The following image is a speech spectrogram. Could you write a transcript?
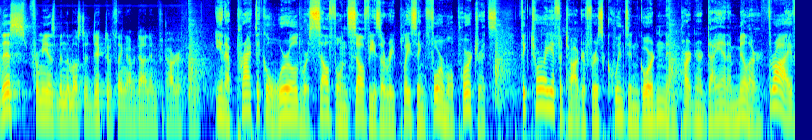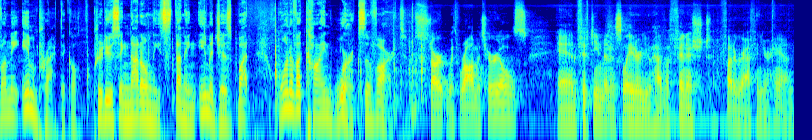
This, for me, has been the most addictive thing I've done in photography. In a practical world where cell phone selfies are replacing formal portraits, Victoria photographers Quinton Gordon and partner Diana Miller thrive on the impractical, producing not only stunning images but one of a kind works of art. Start with raw materials, and 15 minutes later, you have a finished photograph in your hand.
